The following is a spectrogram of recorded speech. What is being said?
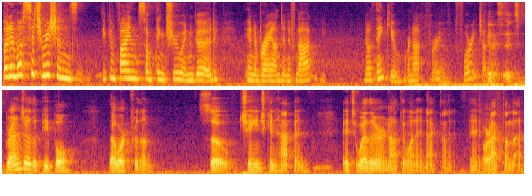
But in most situations you can find something true and good in a brand and if not no thank you. We're not for, for each other. It's it's brands are the people that work for them. So change can happen. It's whether or not they want to enact on it and or act on that.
